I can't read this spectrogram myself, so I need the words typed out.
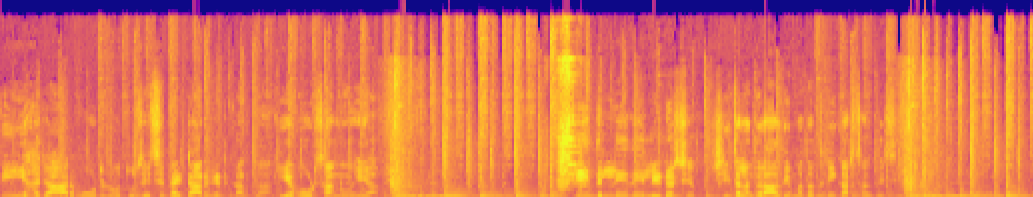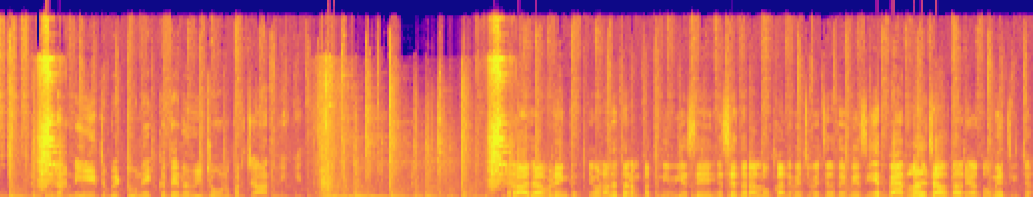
30000 ਵੋਟ ਨੂੰ ਤੁਸੀਂ ਸਿੱਧਾ ਹੀ ਟਾਰਗੇਟ ਕਰਤਾ ਕਿ ਇਹ ਵੋਟ ਸਾਨੂੰ ਹੀ ਆਵੇ। ਕੀ ਦਿੱਲੀ ਦੀ ਲੀਡਰਸ਼ਿਪ ਸ਼ੀਤਲ ਅੰਗਰਾਲ ਦੀ ਮਦਦ ਨਹੀਂ ਕਰ ਸਕਦੀ ਸੀ? ਰਵਨੀਤ ਬਿੱਟੂ ਨੇ ਇੱਕ ਦਿਨ ਵੀ ਚੋਣ ਪ੍ਰਚਾਰ ਨਹੀਂ ਕੀਤਾ। ਰਾਜਾ ਵੜਿੰਗ ਤੇ ਉਹਨਾਂ ਦੇ ਧਰਮ ਪਤਨੀ ਵੀ ਇਸੇ ਇਸੇ ਤਰ੍ਹਾਂ ਲੋਕਾਂ ਦੇ ਵਿੱਚ ਵਿਚਰਦੇ ਪਏ ਸੀ। ਇਹ ਪੈਰਲਲ ਚੱਲਦਾ ਰਿਹਾ ਦੋਵੇਂ ਚੀਜ਼ਾਂ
